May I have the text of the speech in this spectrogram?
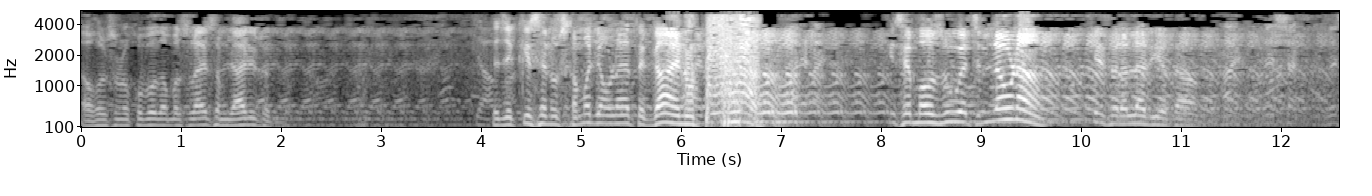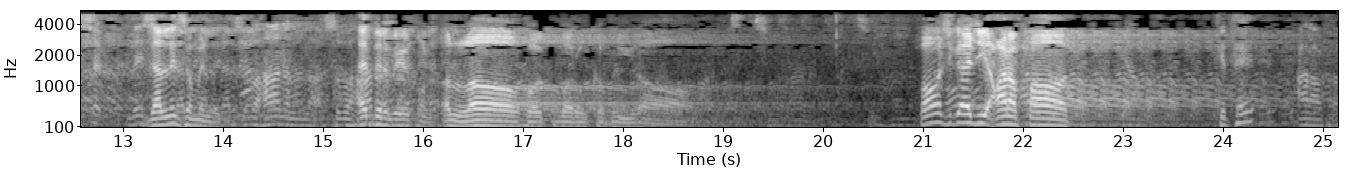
حسن و قبو دا مسئلہ ہے سمجھا نہیں سکتا۔ تے جے کسے نو سمجھ آنا ہے تے گاہ نو ٹورنا کسے موضوع وچ لاونا کہ پھر اللہ دی عطا۔ گل نہیں سمجھ لگی۔ سبحان اللہ سبحان ادھر ویکھ ہن اللہ اکبر و کبیرہ۔ پہنچ گئے جی عرفات۔ کتنے عرفات۔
